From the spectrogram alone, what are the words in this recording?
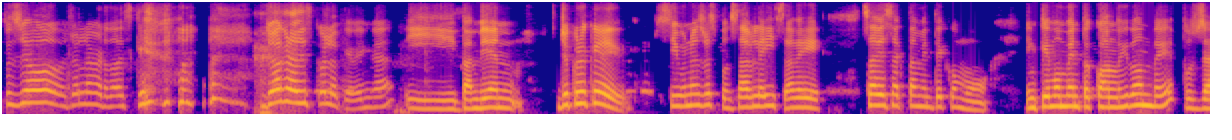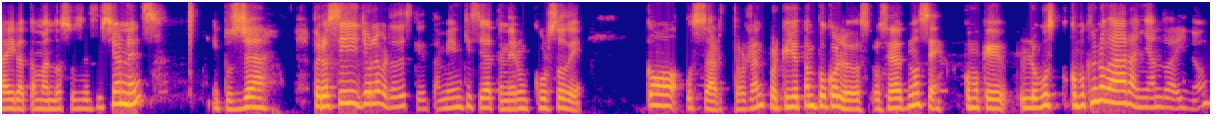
pues yo, yo la verdad es que yo agradezco lo que venga y también yo creo que si uno es responsable y sabe, sabe exactamente cómo, en qué momento, cuándo y dónde, pues ya irá tomando sus decisiones y pues ya. Pero sí, yo la verdad es que también quisiera tener un curso de cómo usar torrent, porque yo tampoco los, o sea, no sé, como que lo busco, como que uno va arañando ahí, ¿no?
